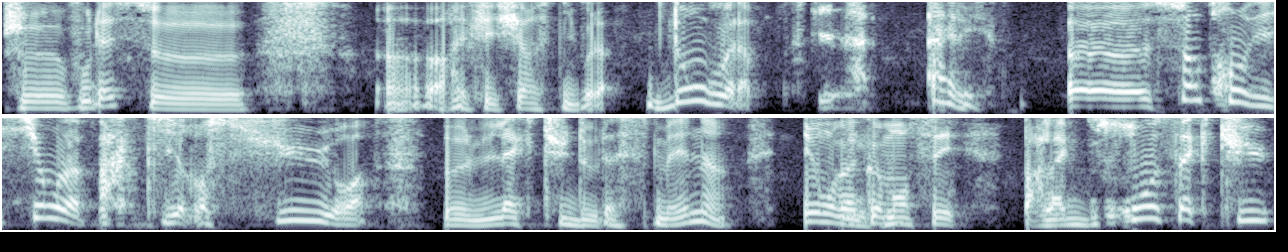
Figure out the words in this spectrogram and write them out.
Je vous laisse euh, euh, réfléchir à ce niveau-là. Donc voilà. Allez. Euh, sans transition, on va partir sur l'actu de la semaine et on va mhm. commencer par la grosse actu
